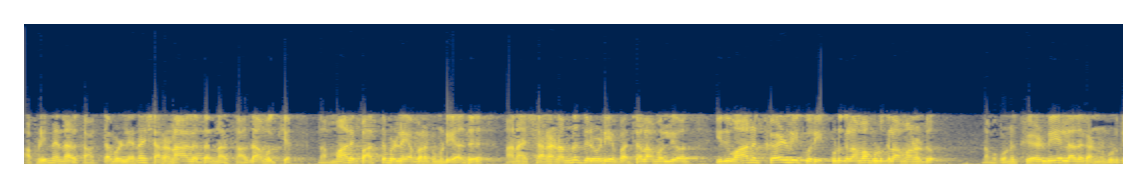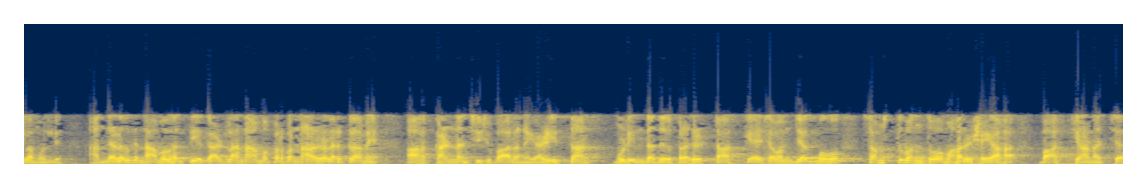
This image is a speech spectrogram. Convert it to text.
அப்படின்னு என்ன அர்த்தம்? அத்தை பிள்ளைனா சரணாகத்தன் அர்த்தம். அதான் முக்கியம். நம்மால இப்ப அத்தை பிள்ளையா பிறக்க முடியாது. ஆனா சரணம்னு திருவடியை பச்சலாமோ இல்லையோ? இதுவான கேள்விக்குறி. கொடுக்கலாமா கொடுக்கலாமான்னுட்டு நமக்கு ஒண்ணு கேள்வியே இல்லாத கண்ணன் கொடுக்கலாமோ இல்லையோ? அந்த அளவுக்கு நாம பக்தியை காட்டலாம் நாம பிரபன்னாளர்கள் இருக்கலாமே. ஆக கண்ணன் சிசுபாலனை அழித்தான் முடிந்தது. பிரகிருஷ்டா கேசவம் ஜக்மு சம்ஸ்துவந்தோ மகர்ஷயா பாக்கியானச்ச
